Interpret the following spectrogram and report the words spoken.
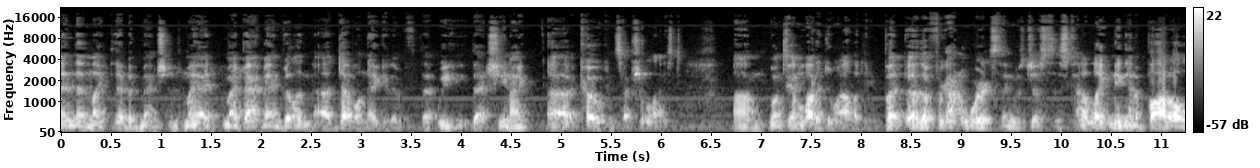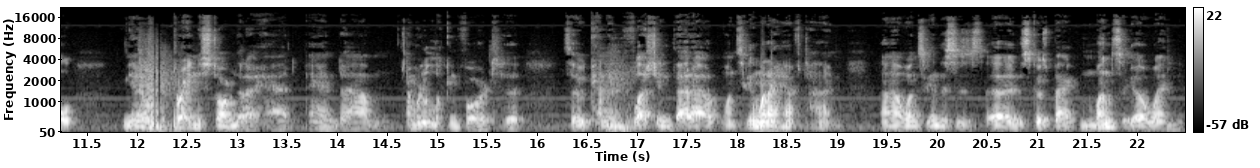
and then, like Deb had mentioned, my my Batman villain, uh, Double Negative, that we that she and I uh, co-conceptualized. Um, once again, a lot of duality. But uh, the Forgotten Words thing was just this kind of lightning in a bottle, you know, brainstorm that I had, and um, I'm really looking forward to to kind of fleshing that out once again when I have time. Uh, once again, this is uh, this goes back months ago when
